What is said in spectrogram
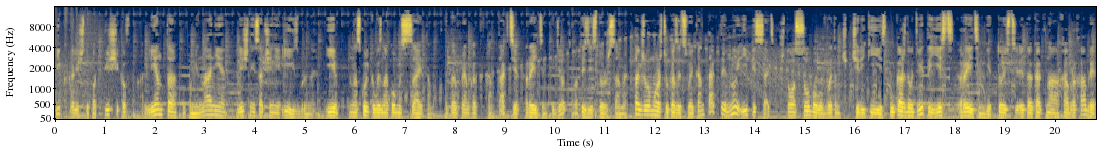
pick, количество подписчиков, лента, упоминания, личные сообщения и избранные. И насколько вы знакомы с сайтом. Это прям как ВКонтакте, рейтинг идет, вот и здесь то же самое. Также вы можете указать свои контакты, ну и писать. Что особого в этом чирики есть. У каждого твита есть рейтинги, то есть это как на Хабра-Хабре,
